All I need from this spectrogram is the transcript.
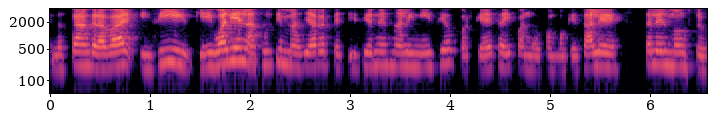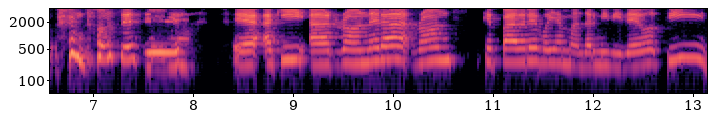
que nos puedan grabar y sí, igual y en las últimas ya repeticiones, no al inicio, porque es ahí cuando como que sale, sale el monstruo. Entonces, eh, aquí a Ronera, Rons, qué padre, voy a mandar mi video. Sí,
